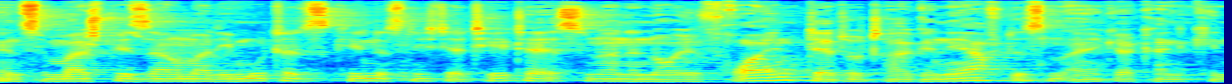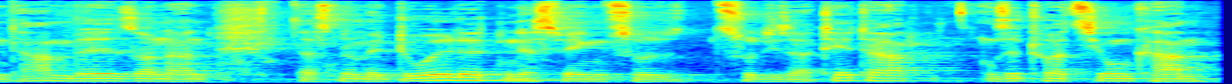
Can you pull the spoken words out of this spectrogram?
Wenn zum Beispiel, sagen wir mal, die Mutter des Kindes nicht der Täter ist, sondern der neue Freund, der total genervt ist und eigentlich gar kein Kind haben will, sondern das nur mit duldet und deswegen zu, zu dieser Tätersituation kam,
